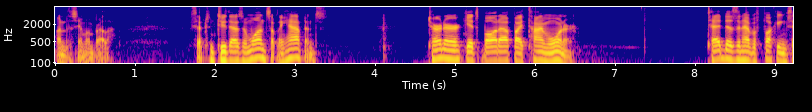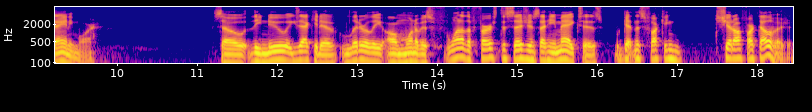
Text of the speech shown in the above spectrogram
under the same umbrella. Except in 2001 something happens. Turner gets bought out by Time Warner. Ted doesn't have a fucking say anymore. So the new executive, literally on one of his one of the first decisions that he makes is we're getting this fucking shit off our television.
